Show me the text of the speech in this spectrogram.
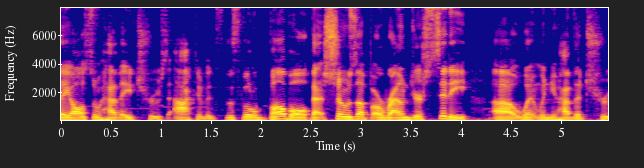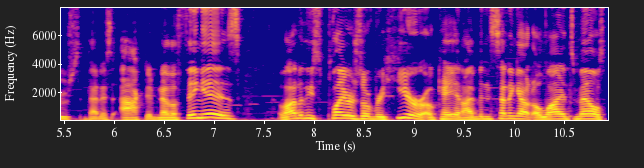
They also have a truce active. It's this little bubble that shows up around your city uh when, when you have the truce that is active. Now the thing is a lot of these players over here okay and I've been sending out alliance mails.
